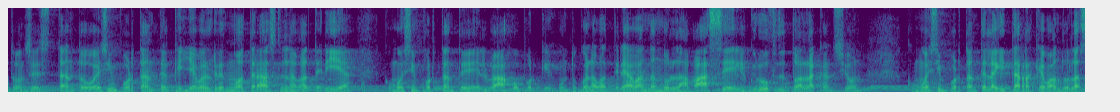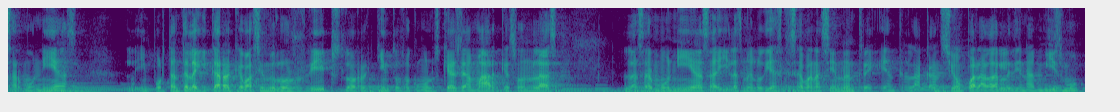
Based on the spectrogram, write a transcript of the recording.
Entonces, tanto es importante el que lleva el ritmo atrás en la batería, como es importante el bajo, porque junto con la batería van dando la base, el groove de toda la canción, como es importante la guitarra que va dando las armonías, importante la guitarra que va haciendo los riffs, los requintos o como los quieras llamar, que son las, las armonías ahí, las melodías que se van haciendo entre, entre la canción para darle dinamismo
